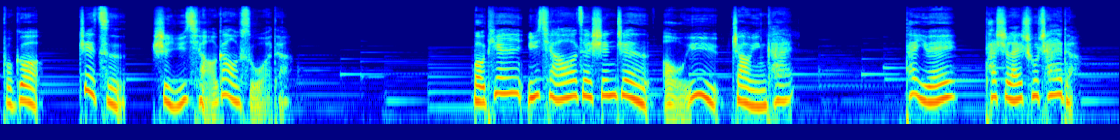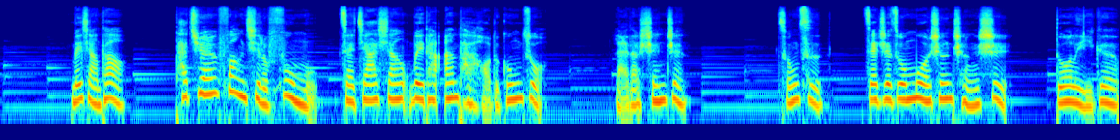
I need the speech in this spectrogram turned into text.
不过这次是于乔告诉我的。某天，于乔在深圳偶遇赵云开，他以为他是来出差的，没想到他居然放弃了父母在家乡为他安排好的工作，来到深圳，从此在这座陌生城市多了一个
